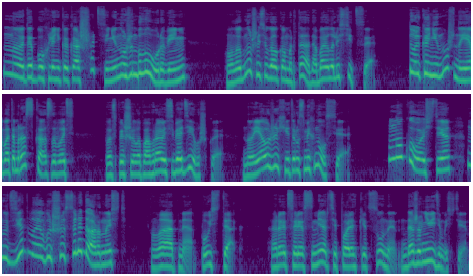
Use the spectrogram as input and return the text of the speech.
но этой пухленькой кошачьи не нужен был уровень. Улыбнувшись уголком рта, добавила лисица. «Только не нужно ей об этом рассказывать!» Поспешила поправить себя девушка, но я уже хитро усмехнулся. «Ну, Костя, где твоя высшая солидарность?» «Ладно, пусть так. Рыцаря смерти палит Кицуны, даже в невидимости.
